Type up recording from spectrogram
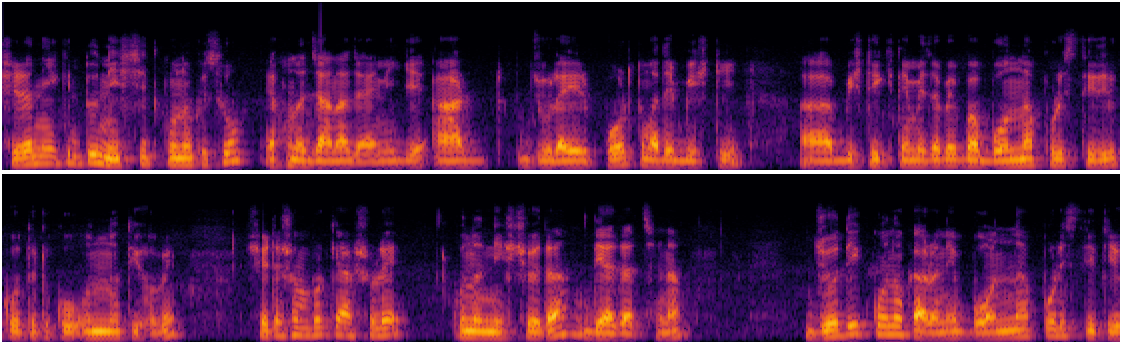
সেটা নিয়ে কিন্তু নিশ্চিত কোনো কিছু এখনও জানা যায়নি যে আট জুলাইয়ের পর তোমাদের বৃষ্টি বৃষ্টি থেমে যাবে বা বন্যা পরিস্থিতির কতটুকু উন্নতি হবে, সেটা সম্পর্কে আসলে কোনো নিশ্চয়তা দেওয়া যাচ্ছে না। যদি কোনো কারণে বন্যা পরিস্থিতির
